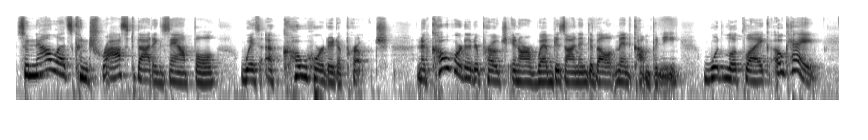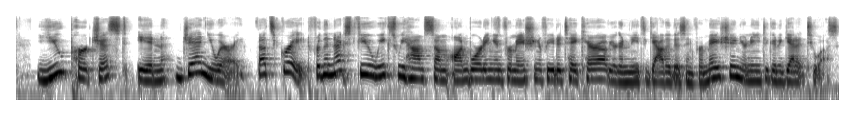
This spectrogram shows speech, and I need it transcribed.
So now let's contrast that example with a cohorted approach. And a cohorted approach in our web design and development company would look like okay, you purchased in January. That's great. For the next few weeks, we have some onboarding information for you to take care of. You're going to need to gather this information. You're need to going to get it to us.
